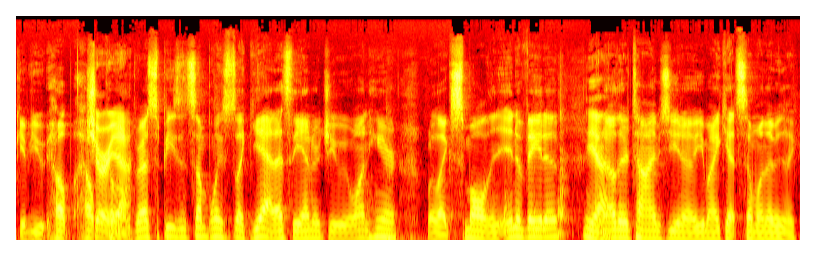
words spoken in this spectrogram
give you help help Sure, come yeah. up with recipes. In some places like yeah, that's the energy we want here. We're like small and innovative. Yeah. And other times you know you might get someone that be like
